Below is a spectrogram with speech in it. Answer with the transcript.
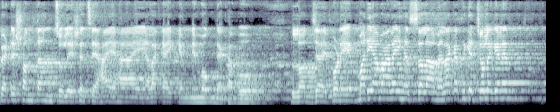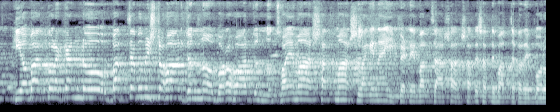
পেটে সন্তান চলে এসেছে। হায় হায়, এলাকায় কেমনে মুখ দেখাবো? লজ্জায় পড়ে মারিয়াম আলাইহাসসালাম এলাকা থেকে চলে গেলেন। কি অবাক করা কাণ্ড, বাচ্চা ভূমিষ্ঠ হওয়ার জন্য, বড় হওয়ার জন্য ছয় মাস, সাত মাস লাগে নাই, পেটে বাচ্চা আসার সাথে সাথে বাচ্চাটারে বড়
